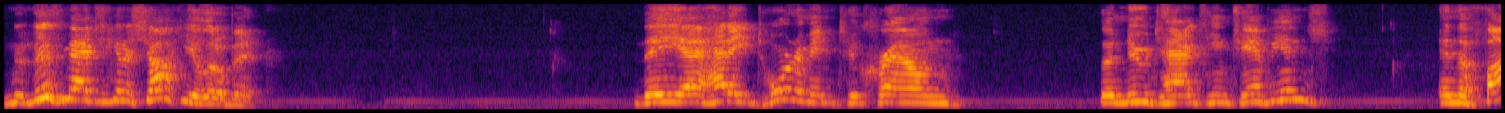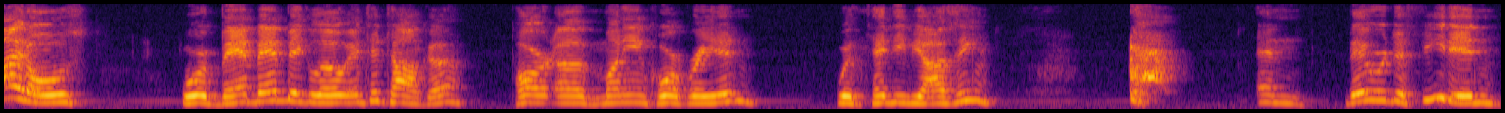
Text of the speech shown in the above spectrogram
this match is going to shock you a little bit. They uh, had a tournament to crown the new tag team champions. And the finals were Bam Bam Bigelow and Tatanka, part of Money Incorporated, with Ted DiBiase, and they were defeated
